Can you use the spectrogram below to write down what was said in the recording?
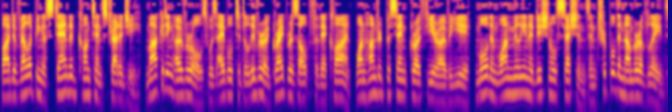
By developing a standard content strategy, Marketing Overalls was able to deliver a great result for their client, 100% growth year over year, more than 1 million additional sessions and triple the number of leads.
